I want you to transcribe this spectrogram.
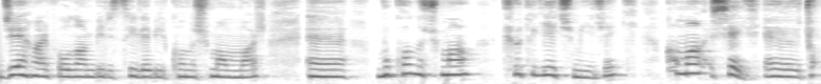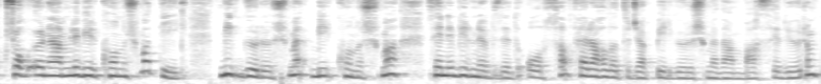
C harfi olan birisiyle bir konuşmam var. Ee, bu konuşma kötü geçmeyecek ama şey e, çok çok önemli bir konuşma değil. Bir görüşme, bir konuşma seni bir nebze de olsa ferahlatacak bir görüşmeden bahsediyorum.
